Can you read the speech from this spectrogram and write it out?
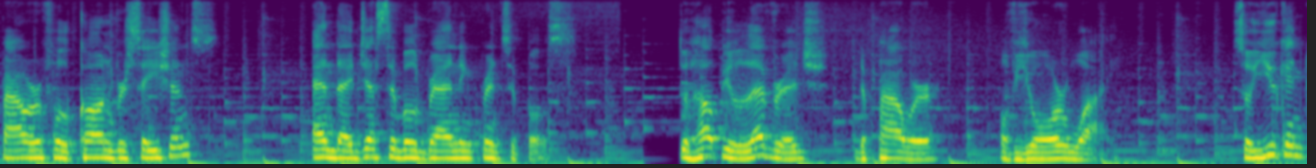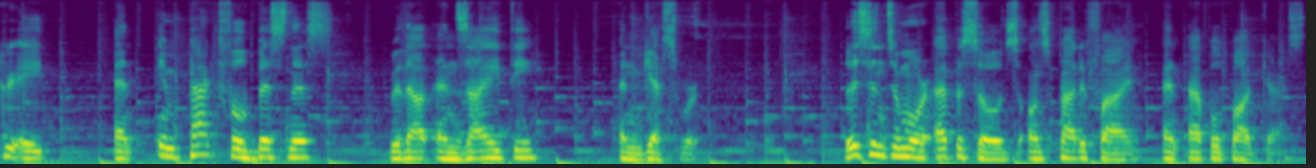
powerful conversations, and digestible branding principles to help you leverage the power of your why so you can create an impactful business without anxiety and guesswork. Listen to more episodes on Spotify and Apple Podcast.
